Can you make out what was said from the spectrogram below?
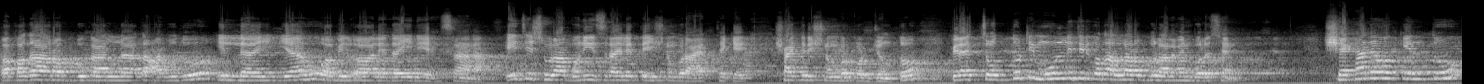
ওয়াকাদা রব্বুকা আল্লা তা'বুদু ইল্লা ইয়াহু ওয়া বিল ওয়ালিদাইনি ইহসানা। এই যে সূরা বনি ইসরাইলের 23 নম্বর আয়াত থেকে 37 নম্বর পর্যন্ত, প্রায় 14টি মূলনীতির কথা আল্লাহ রাব্বুল আলামিন বলেছেন। সেখানেও কিন্তু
